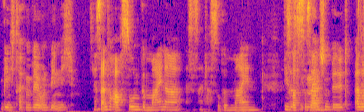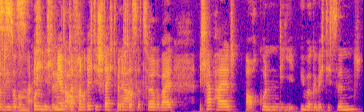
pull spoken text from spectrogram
wen ich treffen will und wen nicht. Das ist einfach auch so ein gemeiner, es ist einfach so gemein, Dieses zu sagen. Menschenbild. Also das ist dieses so gemein. Ich, ich, mir wird davon richtig schlecht, wenn ich Ja. das jetzt höre, weil ich habe halt auch Kunden, die übergewichtig sind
